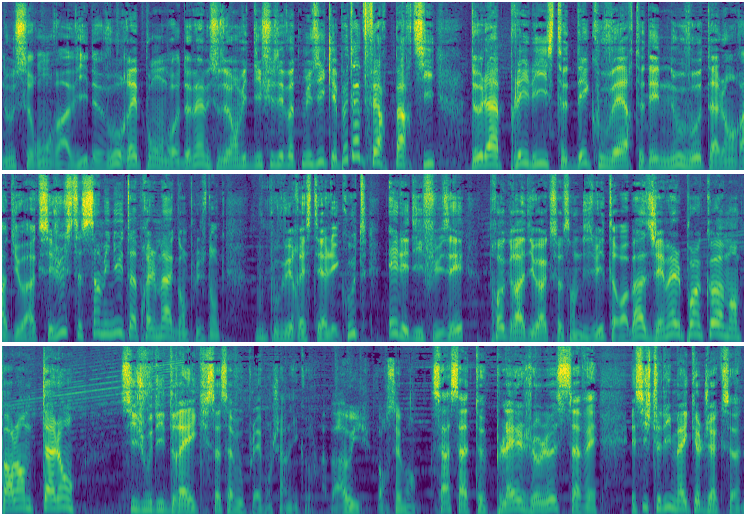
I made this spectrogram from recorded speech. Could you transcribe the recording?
Nous serons ravis de vous répondre. De même, si vous avez envie de diffuser votre musique et peut-être faire partie de la playlist découverte des nouveaux talents Radio Axe, c'est juste 5 minutes après le mag en plus, donc vous pouvez rester à l'écoute et les diffuser. progradioax78.gmail.com en parlant de talent. Si je vous dis Drake, ça, ça vous plaît, mon cher Nico Ah bah oui, forcément. ça, ça te plaît, je le savais. Et si je te dis Michael Jackson,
